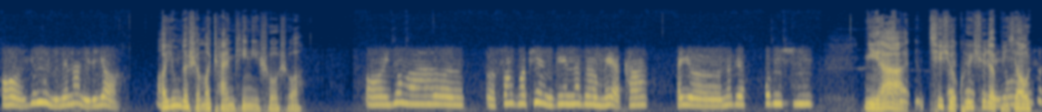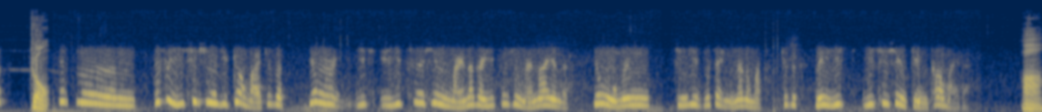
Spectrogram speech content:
哦，用过你们那里的药。啊，用的什么产品？你说说。哦，用了呃芳华片跟那个美尔康，还有那个奥必西。你啊，气血亏虚的比较重。就是不是一次性去购买，就是。用一一次性买那个，一次性买那样的，因为我们经济不是很那个嘛，就是没一一次性整套买的。啊，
